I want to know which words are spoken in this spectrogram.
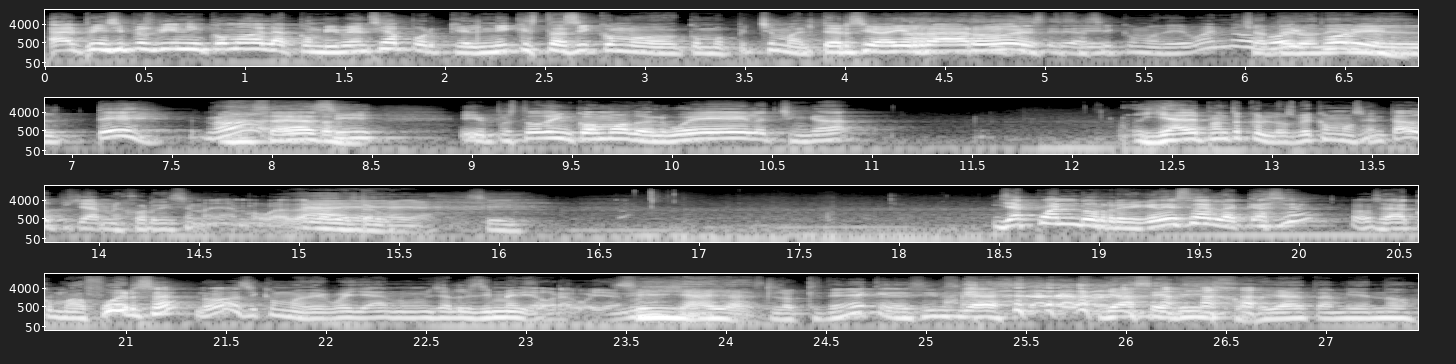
Al principio es bien incómoda la convivencia porque el Nick está así como, como pinche maltercio ahí Ah, raro, sí, sí, este, sí, sí. así como de, bueno, voy por el té, ¿no? Exacto. Así. Y pues todo incómodo el güey, la chingada. Y ya de pronto que los ve como sentados, pues ya mejor dicen, no, ya me voy a dar la Ah, vuelta, ya, güey". ya, ya. Sí. Ya cuando regresa a la casa, o sea, como a fuerza, ¿no? Así como de, güey, ya, no, ya les di media hora, güey. Sí, ya, ya. Lo que tenía que decir ya, ya se dijo. Ya también no.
